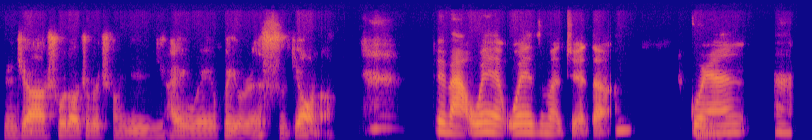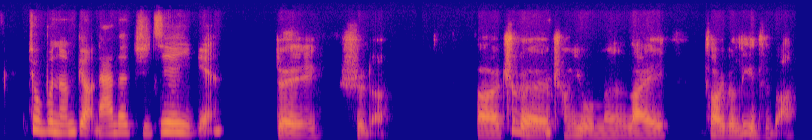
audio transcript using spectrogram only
人家说到这个成语，你还以为会有人死掉呢，对吧？我也我也这么觉得。果然啊，就不能表达的直接一点。对，是的。呃，这个成语我们来造一个例子吧。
